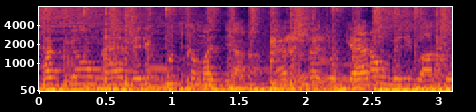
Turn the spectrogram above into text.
थक गया हूँ मैं मेरी कुछ समझ नहीं आ रहा। मैं मैं जो कह रहा हूँ मेरी बात को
